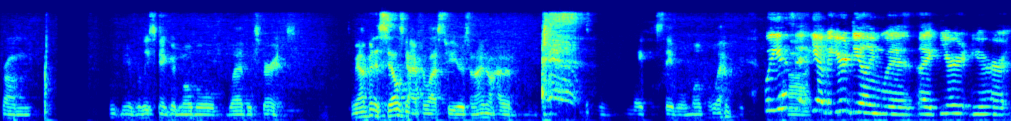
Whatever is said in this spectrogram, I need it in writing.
from you know, releasing a good mobile web experience. I mean, I've been a sales guy for the last two years, and I know how to make stable mobile web. Well, yes, uh, yeah, but you're dealing with like your your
